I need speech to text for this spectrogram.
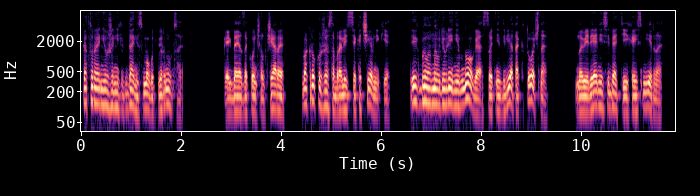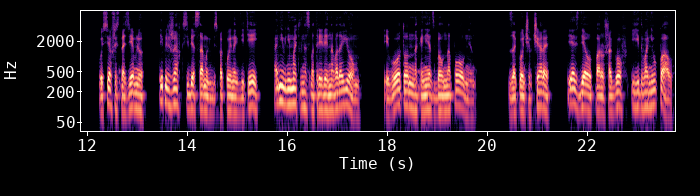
в который они уже никогда не смогут вернуться. Когда я закончил чары, вокруг уже собрались все кочевники. Их было на удивление много, сотни-две так точно. Но вели они себя тихо и смирно. Усевшись на землю и прижав к себе самых беспокойных детей, они внимательно смотрели на водоем. И вот он, наконец, был наполнен. Закончив чары, я сделал пару шагов и едва не упал,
